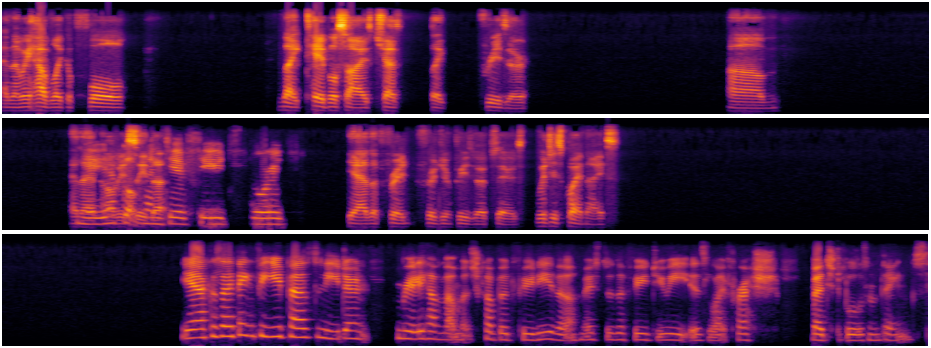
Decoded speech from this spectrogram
And then we have like a full, like table size chest like freezer. Um, and then have got obviously the plenty of food storage. yeah the fridge fridge and freezer upstairs, which is quite nice. Yeah, because I think for you personally, you don't really have that much cupboard food either. Most of the food you eat is like fresh vegetables and things.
